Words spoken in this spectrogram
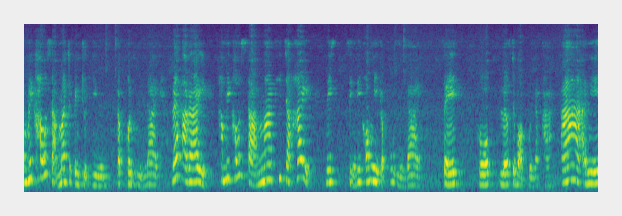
ทำให้เขาสามารถจะเป็นจุดยืนกับคนอื่นได้ และอะไรทำให้เขาสามารถที่จะให้ในสิ่งที่เขามีกับผู้อื่นได้เฟ t โ hope เลิฟจะบอกคุณนะคะ อ่า อันนี้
